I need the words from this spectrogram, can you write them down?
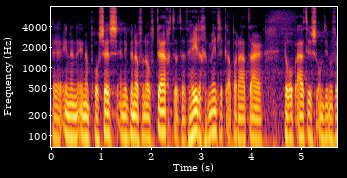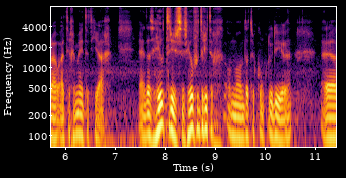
in, een, in een proces en ik ben ervan overtuigd dat het hele gemeentelijke apparaat daar erop uit is om die mevrouw uit de gemeente te jagen. En dat is heel triest, is heel verdrietig om, om dat te concluderen. Uh,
